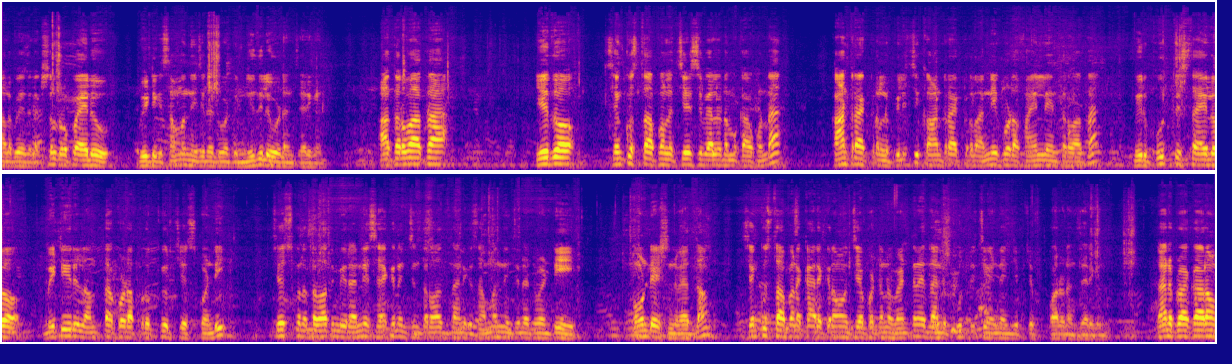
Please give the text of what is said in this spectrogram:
నలభై ఐదు లక్షల రూపాయలు వీటికి సంబంధించినటువంటి నిధులు ఇవ్వడం జరిగింది. ఆ తర్వాత ఏదో శంకుస్థాపనలు చేసి వెళ్ళడం కాకుండా కాంట్రాక్టర్లను పిలిచి కాంట్రాక్టర్లు అన్నీ కూడా ఫైనల్ అయిన తర్వాత మీరు పూర్తి స్థాయిలో మెటీరియల్ అంతా కూడా ప్రొక్యూర్ చేసుకోండి. చేసుకున్న తర్వాత మీరు అన్నీ సేకరించిన తర్వాత దానికి సంబంధించినటువంటి ఫౌండేషన్ వేద్దాం. శంకుస్థాపన కార్యక్రమం చేపట్టిన వెంటనే దాన్ని పూర్తి చేయండి అని చెప్పి చెప్పుకోవడం జరిగింది. దాని ప్రకారం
